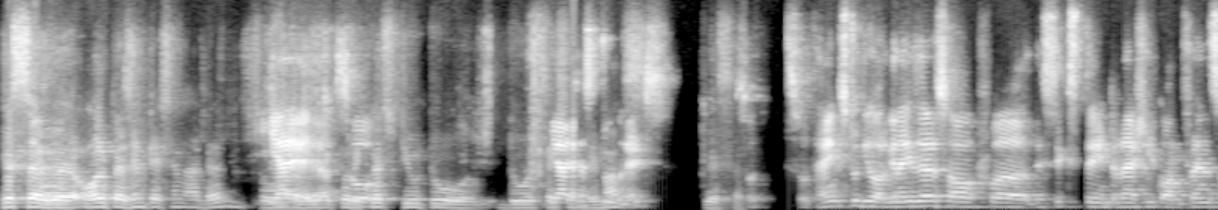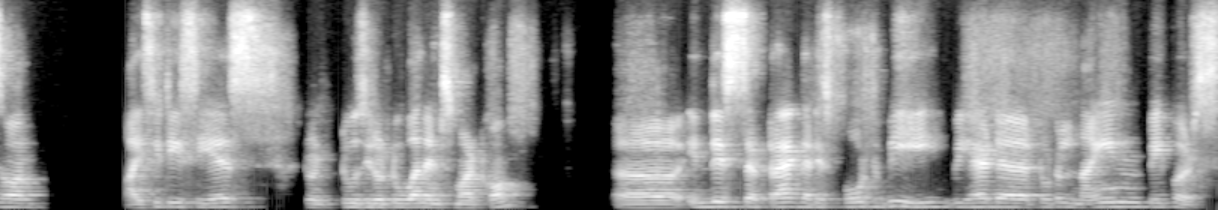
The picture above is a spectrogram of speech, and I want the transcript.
Yes, sir. Uh, all presentation are done. So yeah, yeah, I would like to so, request you to do a session Yeah, just remarks. two minutes. Yes, sir. So, so thanks to the organizers of uh, the sixth international conference on ICTCS 2021 and SmartCom. Uh, in this uh, track that is fourth B, we had a total nine papers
